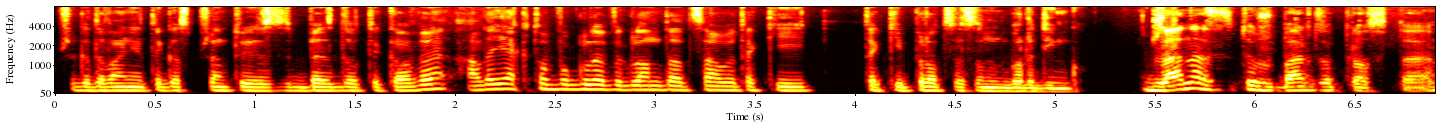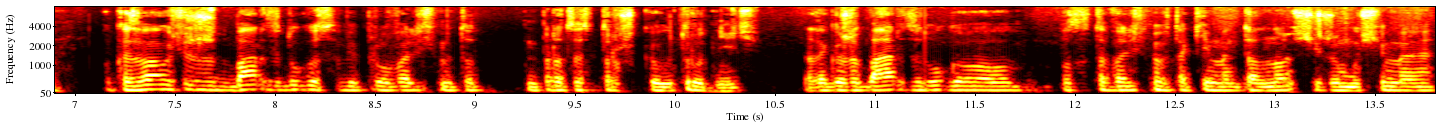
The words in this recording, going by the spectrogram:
przygotowanie tego sprzętu jest bezdotykowe, ale jak to w ogóle wygląda cały taki, taki proces onboardingu? Dla nas jest to już bardzo proste. Okazało się, że bardzo długo sobie próbowaliśmy to, ten proces troszkę utrudnić, dlatego że bardzo długo pozostawaliśmy w takiej mentalności, że musimy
